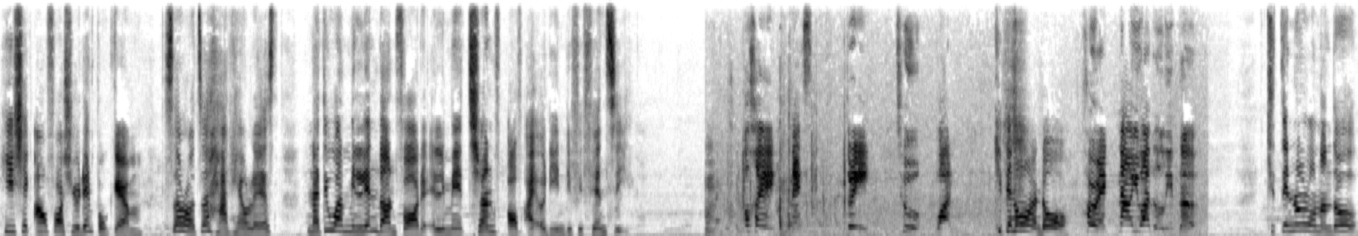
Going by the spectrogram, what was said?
He checked out for children program. Sir Roger had held less 91 million dollars for the elimination of iodine deficiency. Okay. Next. Three, two, one. Cristiano Ronaldo Correct. Now you are the leader. Cristiano Ronaldo,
